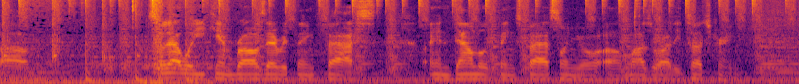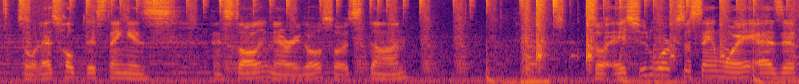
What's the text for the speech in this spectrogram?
Um, so that way you can browse everything fast and download things fast on your uh, Maserati touchscreen. So let's hope this thing is installing. There we go. So it's done. So it should work the same way as if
